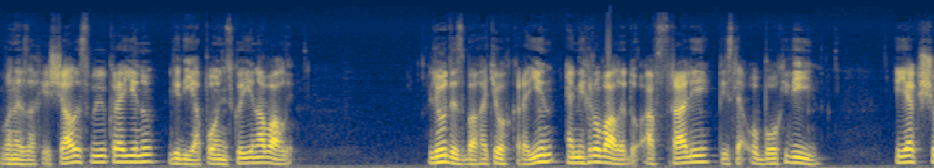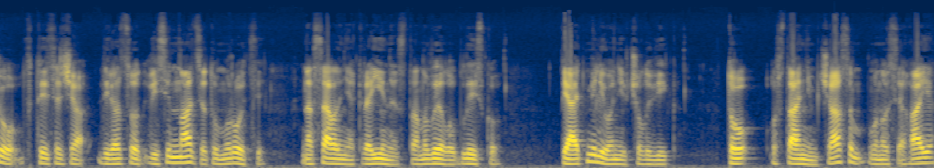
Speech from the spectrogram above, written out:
вони захищали свою країну від японської навали. Люди з багатьох країн емігрували до Австралії після обох війн. І якщо в 1918 році населення країни становило близько 5 мільйонів чоловік, то останнім часом воно сягає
